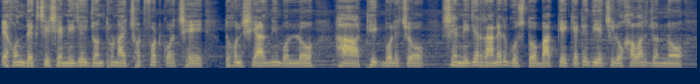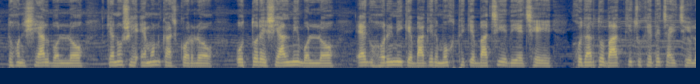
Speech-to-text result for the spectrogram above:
এখন দেখছি সে নিজেই যন্ত্রণায় ছটফট করছে। তখন শিয়ালনি বলল হ্যাঁ ঠিক বলেছ। সে নিজের রানের গোস্ত বাঘকে কেটে দিয়েছিল খাওয়ার জন্য। তখন শিয়াল বলল, কেন সে এমন কাজ করল? উত্তরে শিয়ালনি বলল, এক হরিণীকে বাঘের মুখ থেকে বাঁচিয়ে দিয়েছে। ক্ষুধার্ত বাঘ কিছু খেতে চাইছিল,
